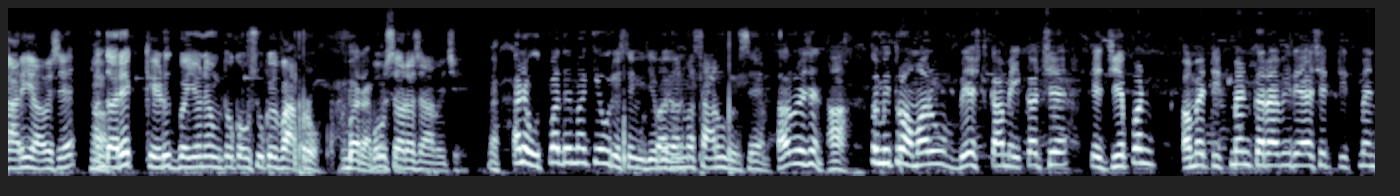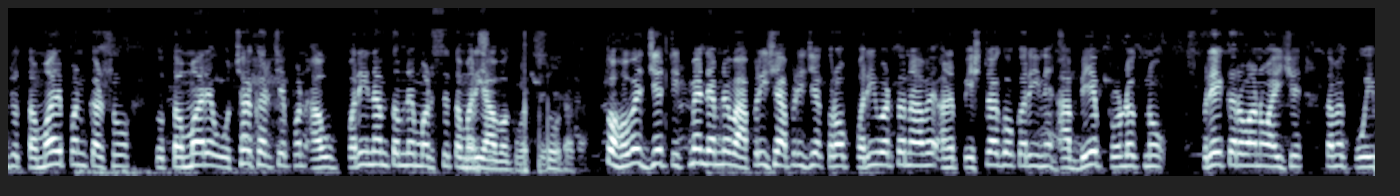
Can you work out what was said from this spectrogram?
સારી આવે છે. દરેક ખેડૂત ભાઈઓને હું તો કહું છું કે વાપરો. બરાબર બહુ સરસ આવે છે. અને ઉત્પાદનમાં કેવું રહેશે ઉત્પાદનમાં સારું રહેશે એમ. સારું રહેશે ને? હા. તો મિત્રો અમારું બેસ્ટ કામ એક જ છે કે જે પણ અમે ટ્રીટમેન્ટ કરાવી રહ્યા છે ટ્રીટમેન્ટ જો તમારે પણ કરશો તો તમારે ઓછા ખર્ચે પણ આવું પરિણામ તમને મળશે તમારી આવક વધશે. તો હવે જે ટ્રીટમેન્ટ એમને વાપરી છે આપણી જે ક્રોપ પરિવર્તન આવે અને પેસ્ટાગો કરીને આ બે પ્રોડક્ટનો સ્પ્રે કરવાનો હોય છે તમે કોઈ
